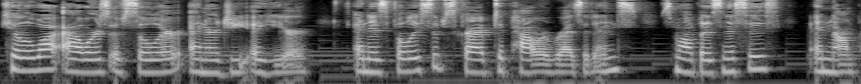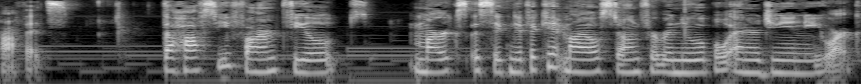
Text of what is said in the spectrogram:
kilowatt hours of solar energy a year and is fully subscribed to power residents, small businesses, and nonprofits. The Hofste Farm Field marks a significant milestone for renewable energy in New York,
